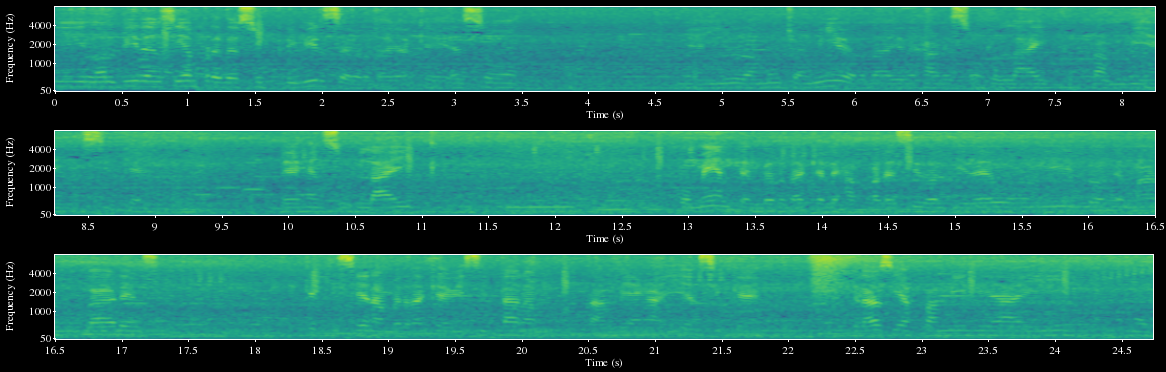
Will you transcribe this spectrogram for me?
y no olviden siempre de suscribirse, ¿verdad? Ya que eso me ayuda mucho a mí, ¿verdad? Y dejar esos likes también, así que dejen sus likes y comenten, ¿verdad? Que les ha parecido el video y los demás lugares que quisieran, ¿verdad? Que visitaran también ahí. Así que gracias familia y nos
